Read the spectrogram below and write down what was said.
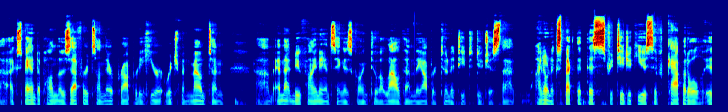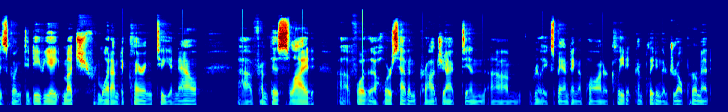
uh, expand upon those efforts on their property here at Richmond Mountain. Um, and that new financing is going to allow them the opportunity to do just that. I don't expect that this strategic use of capital is going to deviate much from what I'm declaring to you now uh, from this slide uh, for the Horse Heaven project in um, really expanding upon or completing, their drill permit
